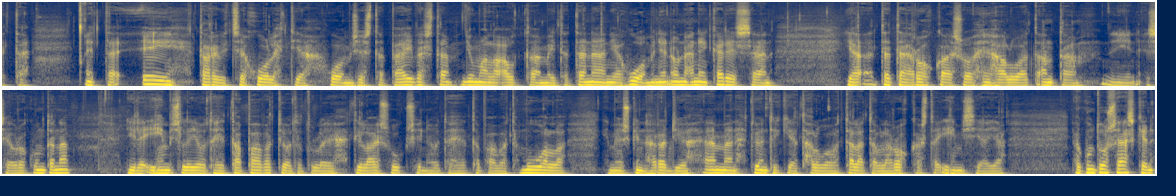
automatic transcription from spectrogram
että, että ei tarvitse huolehtia huomisesta päivästä. Jumala auttaa meitä tänään ja huominen on hänen kädessään. Ja tätä rohkaisua he haluavat antaa niin seurakuntana – niille ihmisille, joita he tapaavat, joita tulee tilaisuuksiin, joita he tapaavat muualla. Ja myöskin Radio M työntekijät haluavat tällä tavalla rohkaista ihmisiä ja ja kun tuossa äsken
